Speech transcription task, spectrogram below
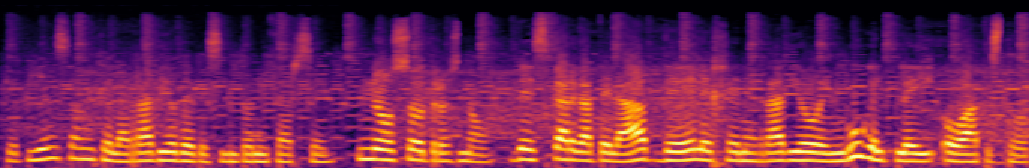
Que piensan que la radio debe sintonizarse. Nosotros no. Descárgate la app de LGN Radio en Google Play o App Store.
